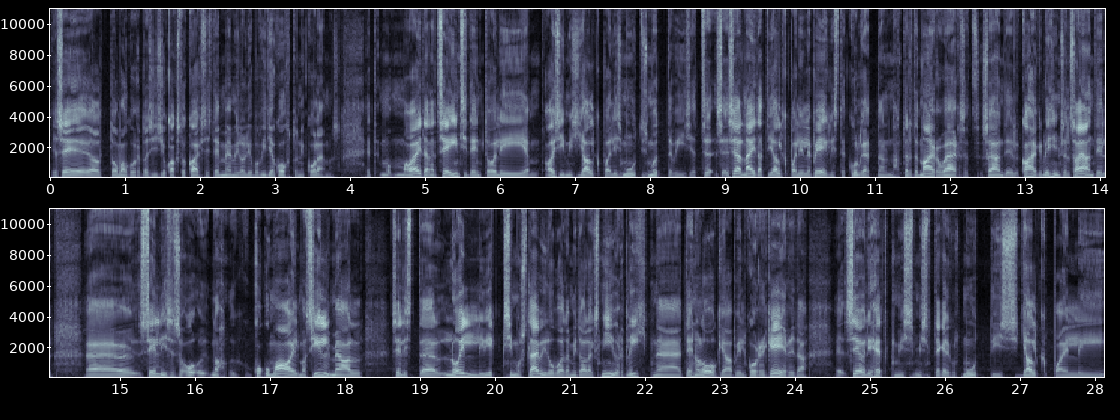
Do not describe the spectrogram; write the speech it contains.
ja sealt omakorda siis ju kaks tuhat kaheksateist MM-il oli juba videokohtunik olemas. et ma, ma väidan, et see intsident oli asi, mis jalgpallis muutis mõtteviisi, et see, see, seal näidati jalgpallile peeglist, et kuulge, et noh, te olete naeruväärsed sajandil, kahekümne esimesel sajandil äh, sellises noh, kogu maailma silme all sellist äh, lolli eksimust läbi lubada, mida oleks niivõrd lihtne tehnoloogia abil korrigeerida, see oli hetk, mis, mis tegelikult muutis jalgpalli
